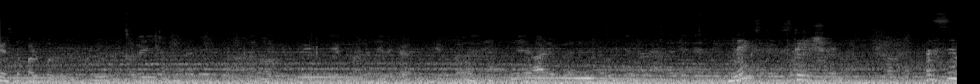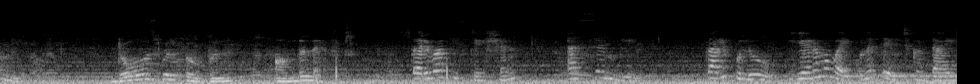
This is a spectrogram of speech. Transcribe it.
think it's the purpose. Next station, Assembly. Doors will open on the left. తరువాతి స్టేషన్ అసెంబ్లీ తలుపులు ఎడమ వైపున తెరుచుకుంటాయి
